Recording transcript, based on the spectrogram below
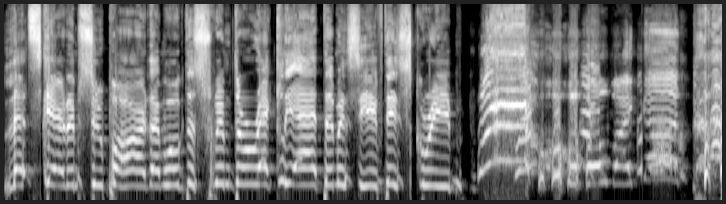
Let's scare them super hard. I'm going to swim directly at them and see if they scream. oh my god!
